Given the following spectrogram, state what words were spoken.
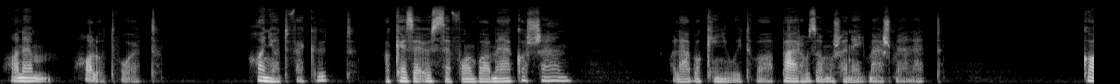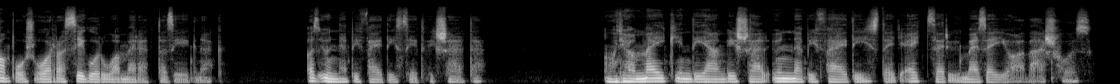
hanem halott volt. Hanyat feküdt, a keze összefonva a melkasán, a lába kinyújtva, párhuzamosan egymás mellett. Kampós orra szigorúan merett az égnek. Az ünnepi fejdíszét viselte. Ugyan melyik indián visel ünnepi fejdíszt egy egyszerű mezei alváshoz?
